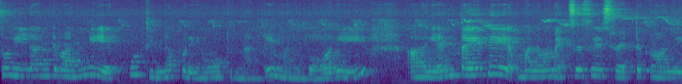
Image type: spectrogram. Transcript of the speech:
సో ఇలాంటివన్నీ ఎక్కువ తిన్నప్పుడు ఏమవుతుందంటే మన బాడీ ఎంతైతే మనం ఎక్సర్సైజ్ స్వెట్ కానీ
